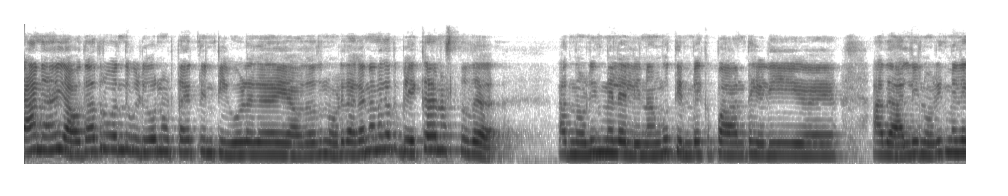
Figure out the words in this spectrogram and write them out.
ನಾನು ಯಾವುದಾದ್ರೂ ಒಂದು ವಿಡಿಯೋ ನೋಡ್ತಾ ಇರ್ತೀನಿ ಟಿ ವಿ ಒಳಗೆ ಯಾವುದಾದ್ರೂ ನೋಡಿದಾಗ ನನಗದು ಬೇಕಾ ಅನ್ನಿಸ್ತದೆ ಅದು ನೋಡಿದ ಮೇಲೆ ಅಲ್ಲಿ ನನಗೂ ತಿನ್ಬೇಕಪ್ಪ ಅಂತ ಹೇಳಿ ಅದು ಅಲ್ಲಿ ನೋಡಿದ ಮೇಲೆ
